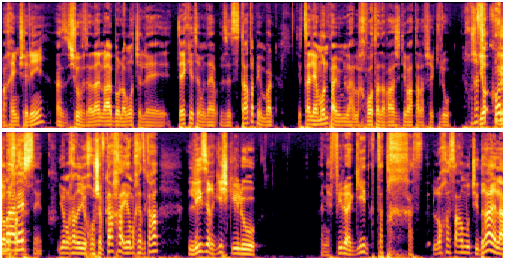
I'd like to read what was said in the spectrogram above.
בחיים שלי, אז שוב, זה עדיין לא היה בעולמות של אה, טק יותר מדי, זה סטארט-אפים, אבל יצא לי המון פעמים לחוות את הדבר הזה שדיברת עליו, שכאילו, אני חושב יו- שכל יום בעל אחד- עסק, יום אחד אני חושב ככה, יום אחרי זה ככה, לי זה הרגיש כאילו, אני אפילו אגיד קצת, חס, לא חסר עמוד שדרה, אלא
